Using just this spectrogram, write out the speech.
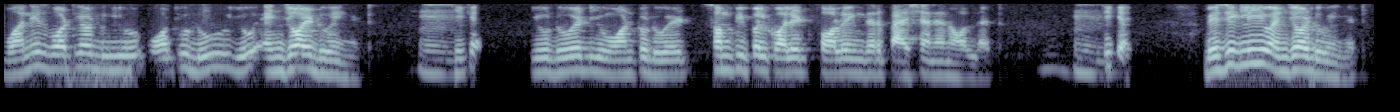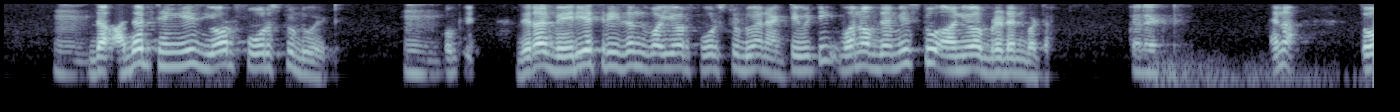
one is what your do you what you do you enjoy doing it ठीक है? You do it you want to do it some people call it following their passion and all that ठीक है? basically you enjoy doing it हम्म, the other thing is you're forced to do it हम्म, okay there are various reasons why you're forced to do an activity one of them is to earn your bread and butter correct है ना तो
